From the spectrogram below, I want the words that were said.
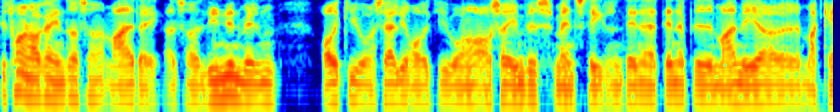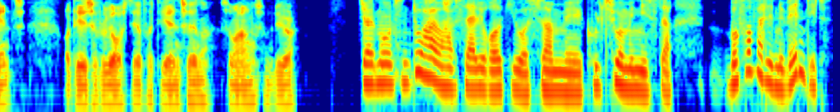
Det tror jeg nok har ændret sig meget i dag. Altså linjen mellem rådgiver, særlige rådgiver, og så embedsmandsdelen, den er, den er blevet meget mere øh, markant, og det er selvfølgelig også derfor, de ansætter så mange, som de gør. Joy Monsen, du har jo haft særlige rådgiver som øh, kulturminister. Hvorfor var det nødvendigt?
